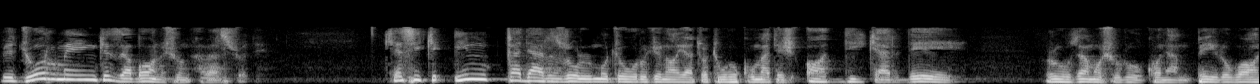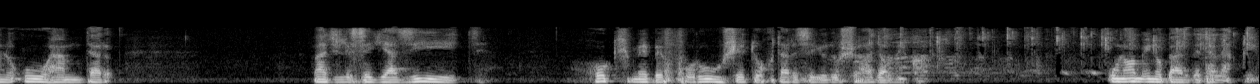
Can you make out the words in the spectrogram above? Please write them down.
به جرم اینکه زبانشون عوض شده. کسی که اینقدر ظلم و جور و جنایت رو تو حکومتش عادی کرده روزم رو شروع کنم. پیروان او هم در مجلس یزید حکم به فروش دختر سید الشهدا میکن اونام اینو برده تلقی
